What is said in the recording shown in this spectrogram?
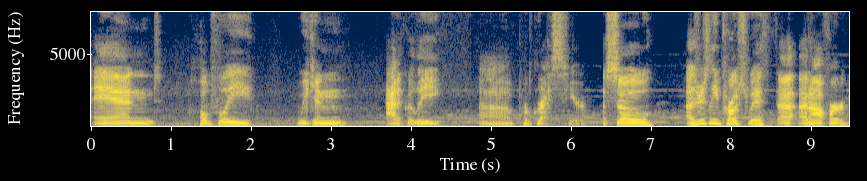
and hopefully we can adequately uh, progress here. So I was recently approached with uh, an offer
